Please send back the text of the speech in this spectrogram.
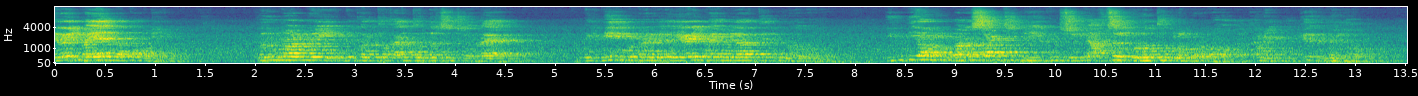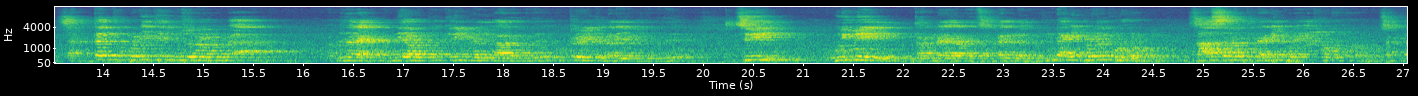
இறை பயன் பெரும்பான்மை இந்து கருத்து கருத்து வந்துருச்சுன்னு சொல்றேன் இன்னைக்கு நீதிமன்றங்களில் இறை பயம் இல்லாத தீர்ப்பு கொடுக்கும் இந்தியாவின் மனசாட்சி இப்படி சொல்லி அப்சல் குடும்பத்துக்குள்ள போடணும். அப்படி இருக்கு சட்டத்துப்படி தீர்ப்பு சொல்லணும்னா அப்படிதானே? இந்தியாவுக்கு கிரிமினல் லா குற்றவியல் நிறைய இருக்குது. சிவில் உரிமை தண்ட சட்டங்கள் இந்த அடிப்படையில் கொடுக்கணும். சாசனத்தின் அடிப்படையில் கொடுக்கணும். சட்ட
